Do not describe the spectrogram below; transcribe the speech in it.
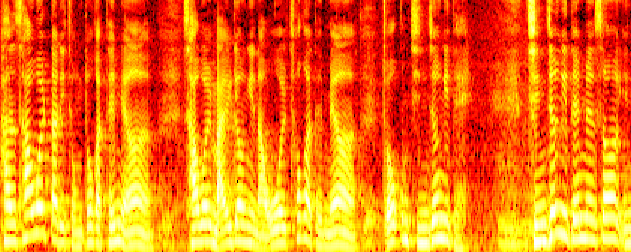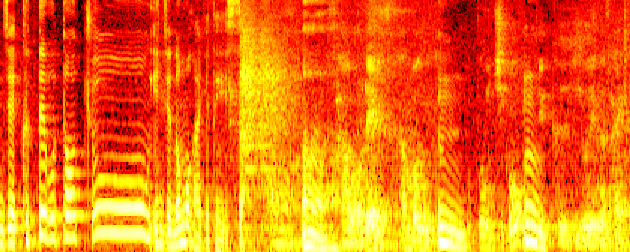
한 4월 달이 정도가 되면 4월 말경이나 5월 초가 되면 네. 조금 진정이 돼. 음, 진정이 되면서 이제 그때부터 쭉 이제 넘어가게 돼 있어. 어. 4월에 한번 음. 폭풍이 치고 이제 그 이후에는 살짝.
